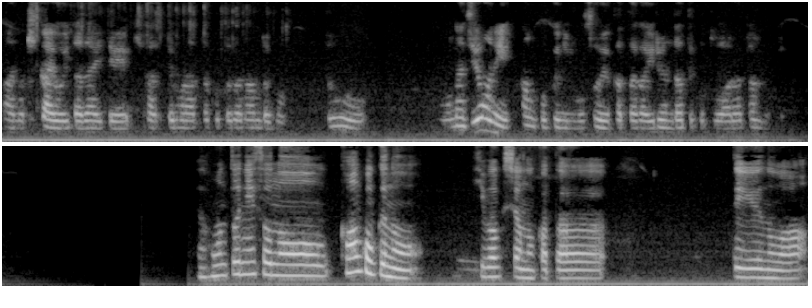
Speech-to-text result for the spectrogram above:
あの機会をいただいて聞かせてもらったことが何度もと同じように韓国にもそういう方がいるんだってことを改めて。本当にその、韓国の被爆者の方っていうのは、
